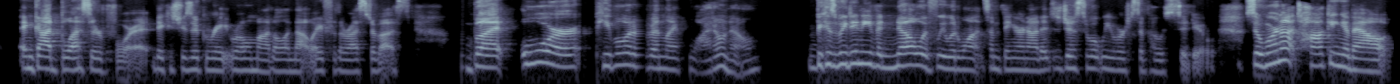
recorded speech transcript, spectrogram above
and God bless her for it because she's a great role model in that way for the rest of us. But, or people would have been like, well, I don't know because we didn't even know if we would want something or not. It's just what we were supposed to do. So we're not talking about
